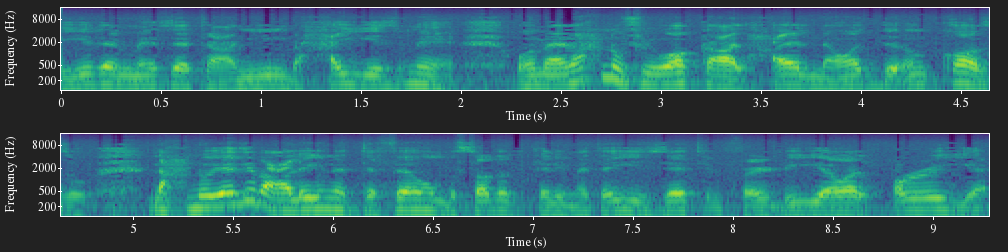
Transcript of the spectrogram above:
جيدا ماذا تعنين بحيز ما وما نحن في واقع الحال نود إنقاذه. نحن يجب علينا التفاهم بصدد كلمتي الذات الفردية والحرية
